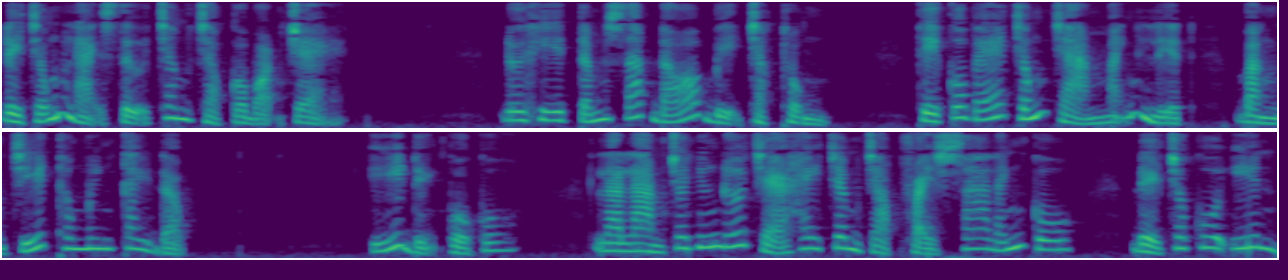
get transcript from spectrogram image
để chống lại sự châm chọc của bọn trẻ. Đôi khi tấm giáp đó bị chọc thùng, thì cô bé chống trả mãnh liệt bằng trí thông minh cay độc. Ý định của cô là làm cho những đứa trẻ hay châm chọc phải xa lánh cô, để cho cô yên.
